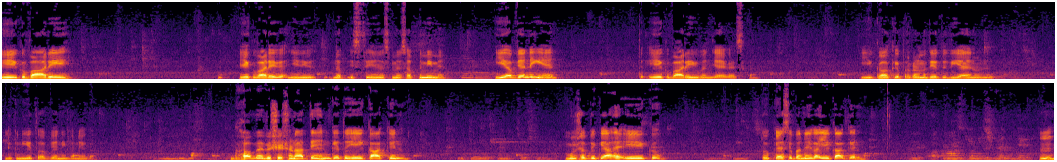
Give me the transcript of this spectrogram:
एक बारे एक बारे इसमें सप्तमी में। ये अव्यय नहीं है तो एक बारे भी बन जाएगा इसका। ये ग के प्रकरण में दे तो दिया है इन्होंने लेकिन ये तो अव्यय नहीं बनेगा। घ में विशेषण आते हैं इनके तो एक आकिन। मूल शब्द क्या है? एक। तो कैसे बनेगा ये काकिन हम्म?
